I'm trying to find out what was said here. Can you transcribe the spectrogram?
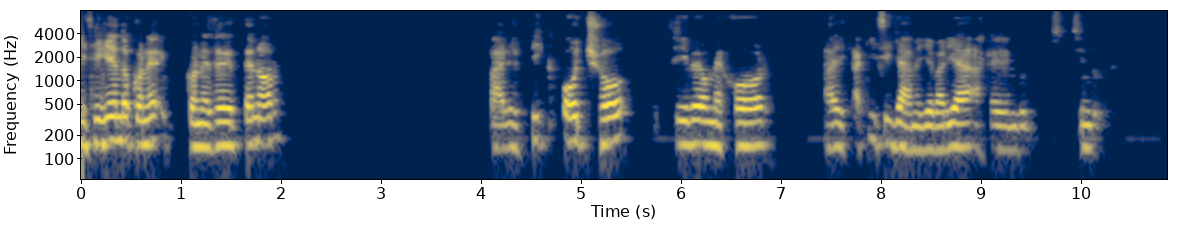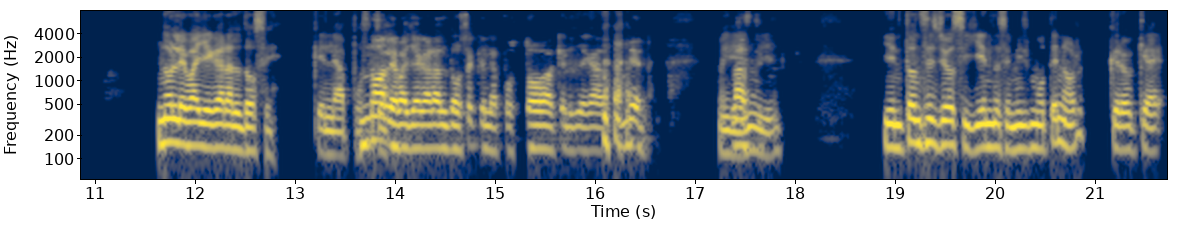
Y siguiendo con, e, con ese tenor, para el pick 8 sí veo mejor. Aquí sí ya me llevaría a Kevin Williams, sin duda. No le va a llegar al 12 que le apostó. No le va a llegar al 12 que le apostó a que le llegara también. muy bien, muy bien. Y entonces yo siguiendo ese mismo tenor, creo que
